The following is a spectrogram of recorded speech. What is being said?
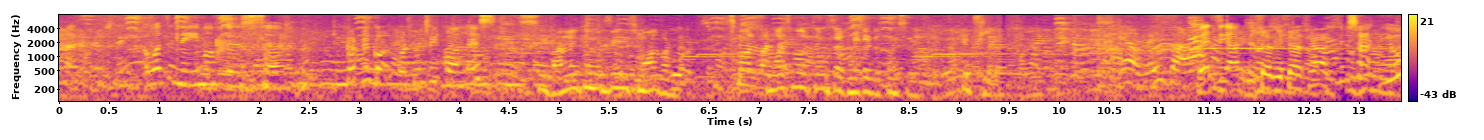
Uh, What's the name of this? Uh, what we call? What would we call this? See, one liking would be small wonder. Small one. Small, small things that make a difference in your life. Kids life. Where's the artist? Nisha, you.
